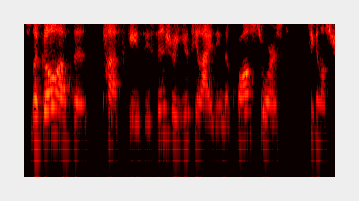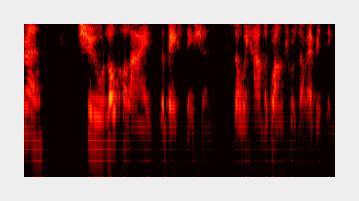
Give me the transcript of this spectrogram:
So the goal of this task is essentially utilizing the crowdsourced signal strengths to localize the base station. So we have the ground truth of everything.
